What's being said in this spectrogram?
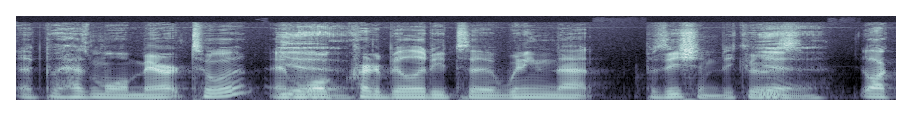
it has more merit to it and more credibility to winning that position because Yeah. like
